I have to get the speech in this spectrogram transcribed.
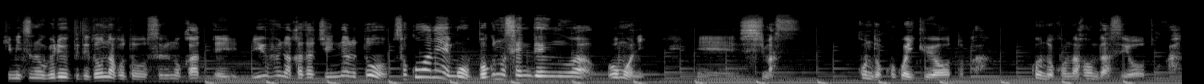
秘密のグループでどんなことをするのかっていう風な形になると、そこはね、もう僕の宣伝は主に、えー、します。今度ここ行くよとか、今度こんな本出すよとか、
